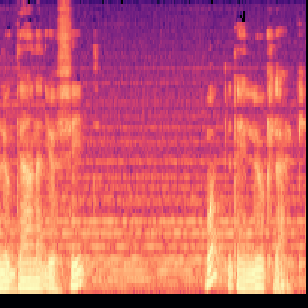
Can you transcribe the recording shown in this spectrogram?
Look down at your feet. What do they look like?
